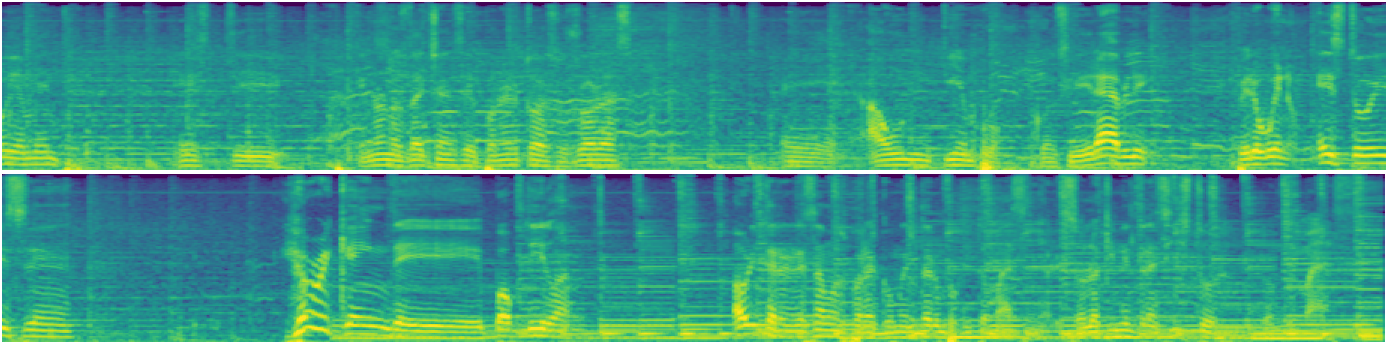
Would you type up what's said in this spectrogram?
obviamente. Este que no nos da chance de poner todas sus rolas eh, a un tiempo considerable. Pero bueno, esto es eh, Hurricane de Bob Dylan. Ahorita regresamos para comentar un poquito más, señores. Solo aquí en el transistor, donde más.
